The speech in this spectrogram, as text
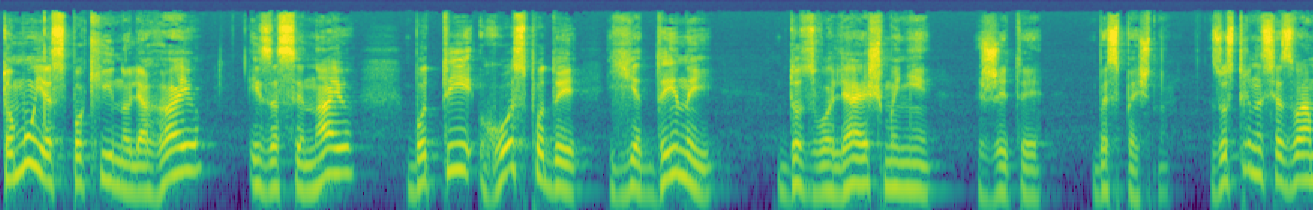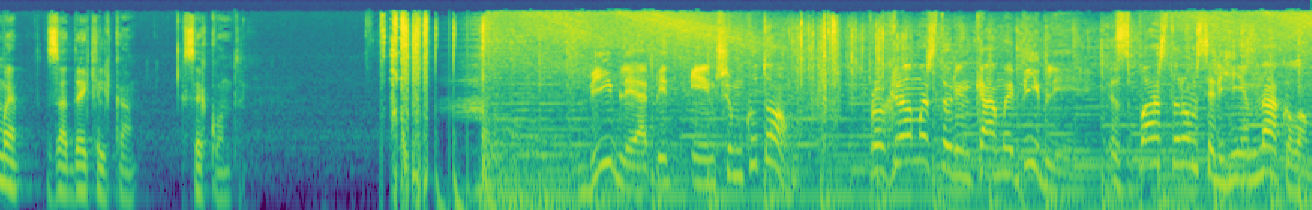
тому я спокійно лягаю і засинаю, бо ти, Господи, єдиний дозволяєш мені жити безпечно. Зустрінуся з вами за декілька секунд. Біблія під іншим кутом. Програма сторінками Біблії з пастором Сергієм Наколом.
